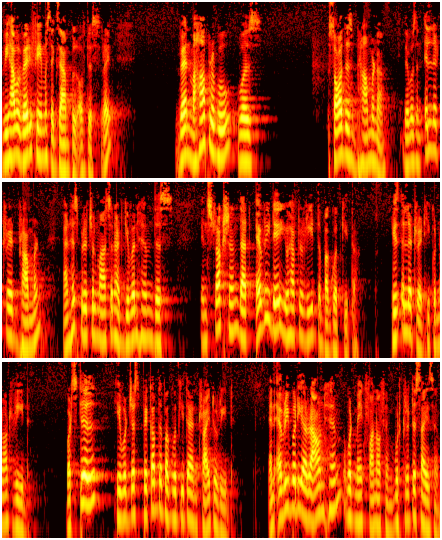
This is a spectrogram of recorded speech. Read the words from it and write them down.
we have a very famous example of this, right? When Mahaprabhu was, saw this Brahmana, there was an illiterate Brahman, and his spiritual master had given him this instruction that every day you have to read the Bhagavad Gita. He's illiterate, he could not read. But still, he would just pick up the Bhagavad Gita and try to read. And everybody around him would make fun of him, would criticize him.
